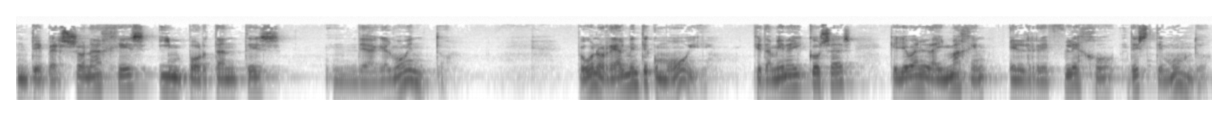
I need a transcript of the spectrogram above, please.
de personajes importantes de aquel momento. Pero bueno, realmente como hoy, que también hay cosas que llevan la imagen, el reflejo de este mundo,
